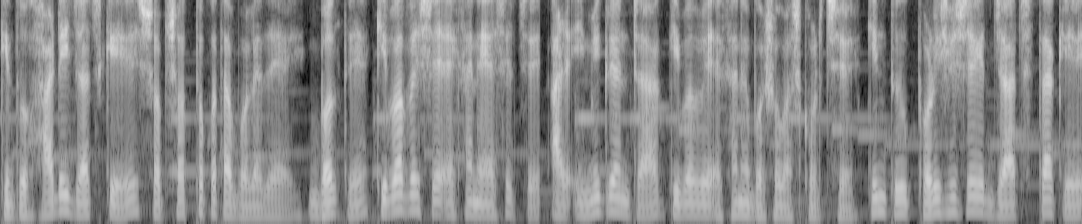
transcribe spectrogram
কিন্তু হাডি জাজকে সব সত্য কথা বলে দেয়। বলতে, কীভাবে সে এখানে এসেছে, আর ইমিগ্রেন্টরা কীভাবে এখানে বসবাস করছে? কিন্তু পরিশেষে জাজ তাকে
